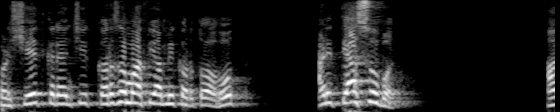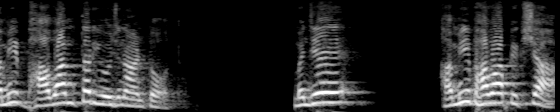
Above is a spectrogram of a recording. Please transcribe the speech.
पण शेतकऱ्यांची कर्जमाफी आम्ही करतो आहोत. आणि त्याचसोबत आम्ही भावांतर योजना आणतो आहोत. म्हणजे हमी भावापेक्षा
